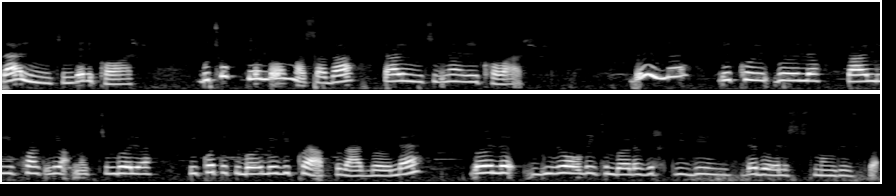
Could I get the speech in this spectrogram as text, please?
Darlin içinde Rico var. Bu çok belli olmasa da Darlin içinde Rico var. Böyle Rico'yu böyle Darlin'i farklı yapmak için böyle Rico'taki böyle Rico yaptılar böyle. Böyle ince olduğu için böyle zırh giydiğinde böyle şişman gözüküyor.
